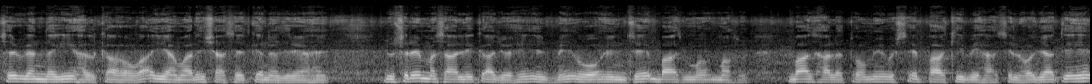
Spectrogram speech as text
صرف گندگی ہلکا ہوگا، یہ ہمارے شاست کا نظریہ ہے دوسرے مسالے کا جو ہے، اس میں وہ ان سے بعض بعض حالتوں میں اس سے پاکی بھی حاصل ہو جاتے ہیں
